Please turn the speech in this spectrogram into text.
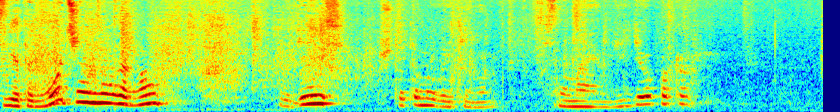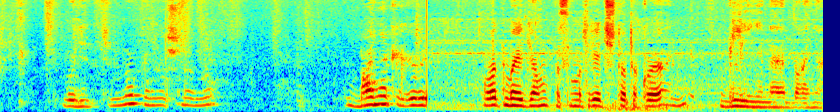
Света не очень много, но надеюсь, что-то мы вытянем. Снимаем видео пока. Будет темно, конечно, но баня, как говорится. Вот мы идем посмотреть, что такое глиняная баня.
